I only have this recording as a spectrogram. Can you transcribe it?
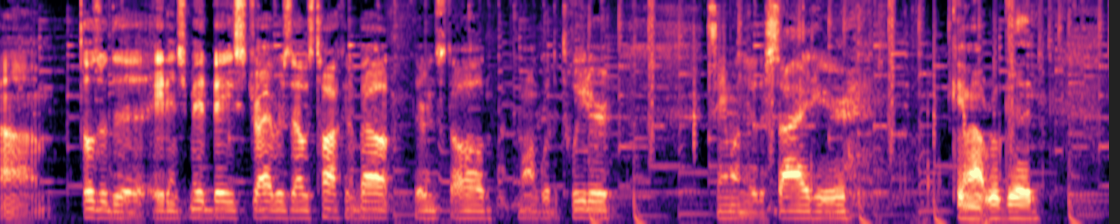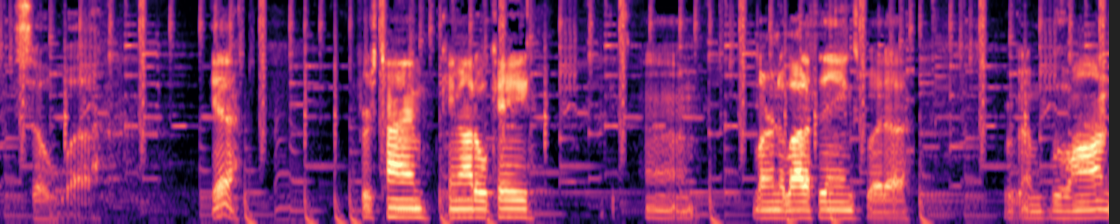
Um, those are the 8-inch mid-bass drivers I was talking about. They're installed along with the tweeter. Same on the other side here. Came out real good. So, uh, yeah, first time came out okay. Um, learned a lot of things, but uh, we're gonna move on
